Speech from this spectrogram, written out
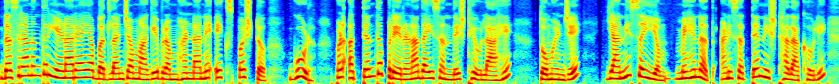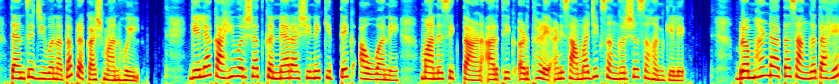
दसऱ्यानंतर येणाऱ्या या बदलांच्या मागे ब्रह्मांडाने एक स्पष्ट गूढ पण अत्यंत प्रेरणादायी संदेश ठेवला आहे. तो म्हणजे यांनी संयम मेहनत आणि सत्यनिष्ठा दाखवली त्यांचे जीवन आता प्रकाशमान होईल. गेल्या काही वर्षात कन्या राशीने कित्येक आव्हाने मानसिक ताण आर्थिक अडथळे आणि सामाजिक संघर्ष सहन केले. ब्रह्मांड आता सांगत आहे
